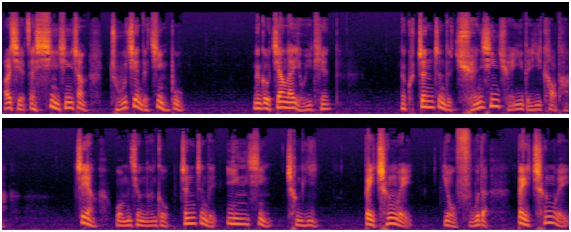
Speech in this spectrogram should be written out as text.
而且在信心上逐渐的进步，能够将来有一天能够真正的全心全意的依靠他，这样我们就能够真正的因信称义，被称为有福的，被称为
